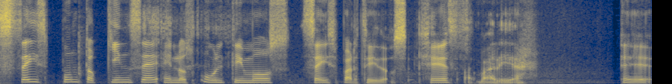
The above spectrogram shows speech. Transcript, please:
6.15 en los últimos seis partidos. Es. Varía. Eh,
